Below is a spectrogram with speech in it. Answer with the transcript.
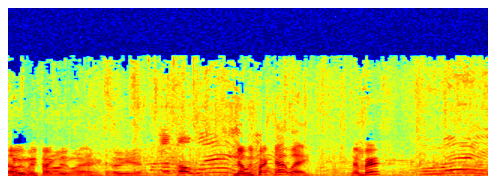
oh, We we, went the parked wrong this way. way. Oh, yeah. Go away. No, we parked that way. Remember? Go away.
